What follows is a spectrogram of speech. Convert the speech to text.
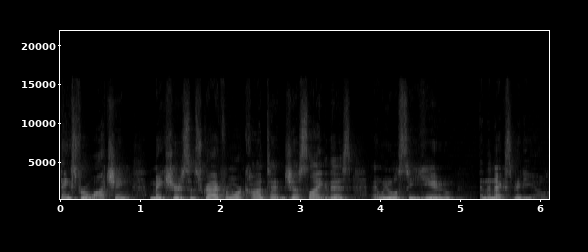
Thanks for watching. Make sure to subscribe for more content just like this, and we will see you in the next video.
